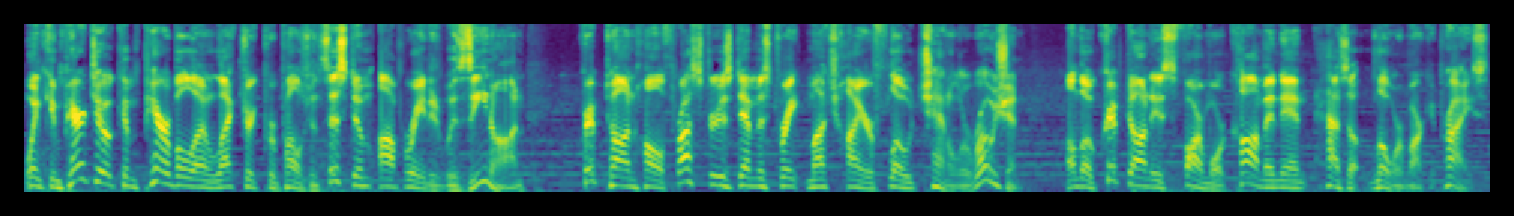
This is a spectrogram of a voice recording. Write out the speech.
When compared to a comparable electric propulsion system operated with xenon, krypton Hall thrusters demonstrate much higher flow channel erosion, although krypton is far more common and has a lower market price.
